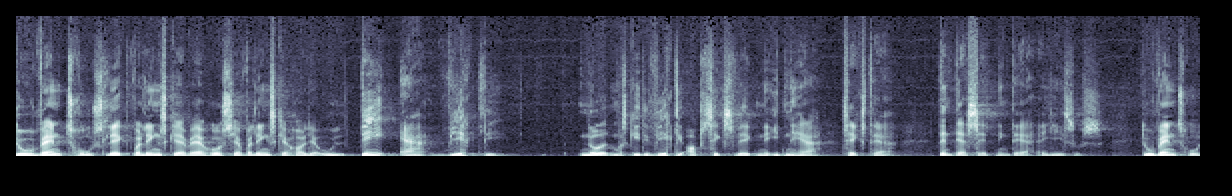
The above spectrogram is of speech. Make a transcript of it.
Du vantro slægt, hvor længe skal jeg være hos jer, hvor længe skal jeg holde jer ud? Det er virkelig noget, måske det virkelig opsigtsvækkende i den her tekst her. Den der sætning der af Jesus. Du vantro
